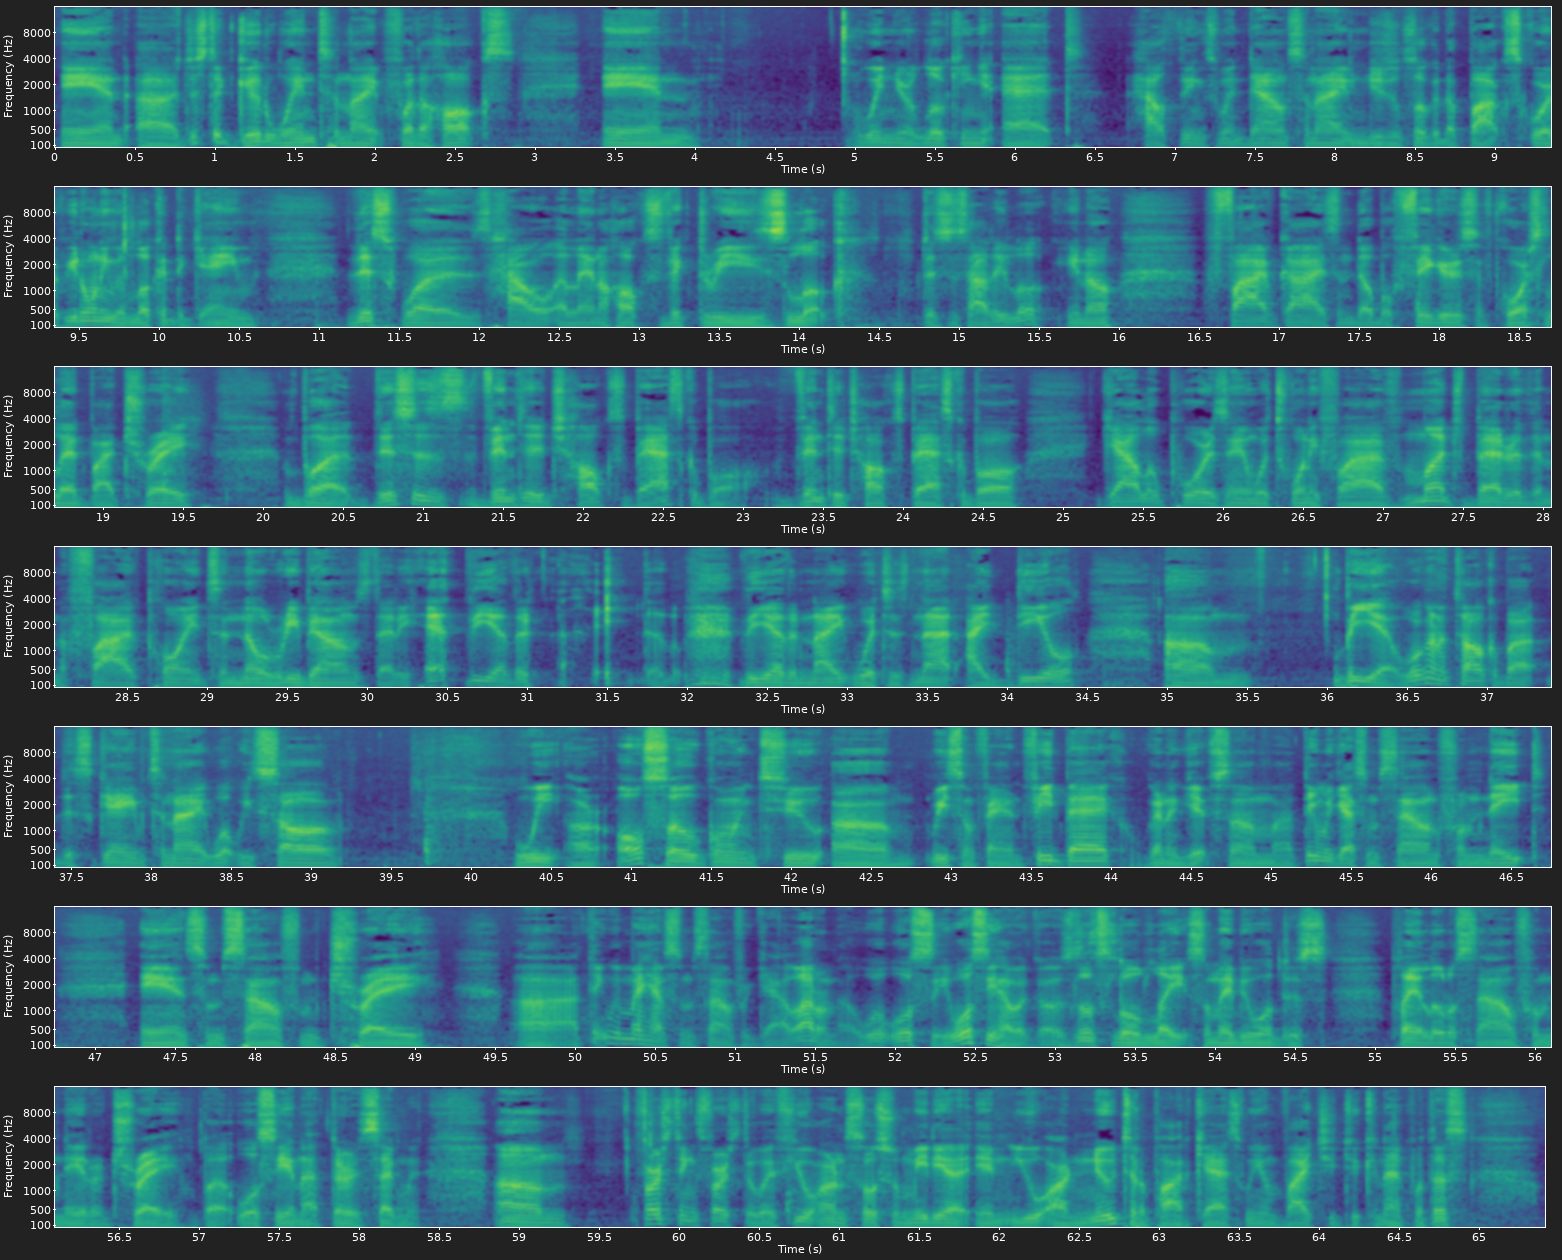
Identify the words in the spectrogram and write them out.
and uh, just a good win tonight for the Hawks. And when you're looking at how things went down tonight and you just look at the box score, if you don't even look at the game, this was how Atlanta Hawks victories look. This is how they look, you know. Five guys in double figures, of course, led by Trae. But this is vintage Hawks basketball. Vintage Hawks basketball. Gallo pours in with 25, much better than the five points and no rebounds that he had the other night, the other night, which is not ideal. Um, but yeah, we're going to talk about this game tonight, what we saw. We are also going to um, read some fan feedback. We're going to get some, I think we got some sound from Nate and some sound from Trae. Uh, I think we may have some sound for Gallo. I don't know. We'll, we'll see. We'll see how it goes. It's a little late, so maybe we'll just play a little sound from Nate or Trae, but we'll see in that third segment. Um, first things first, though, if you are on social media and you are new to the podcast, we invite you to connect with us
